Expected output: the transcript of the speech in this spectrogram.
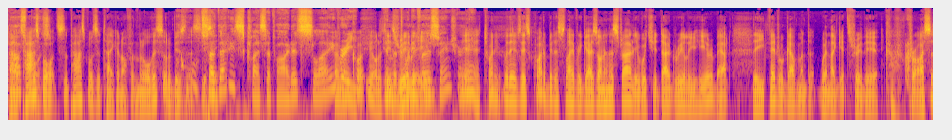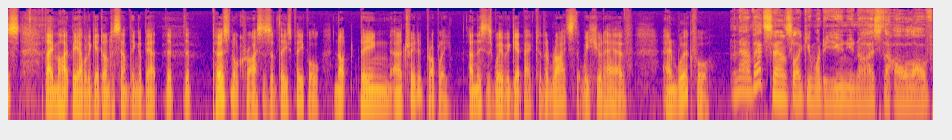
uh, Passports. passports. The passports are taken off them, and all this sort of business. so see. that is classified as Oh, well, slavery yeah, well, in the really. 21st century. Yeah, twenty. Well, there's there's quite a bit of slavery goes on in Australia, which you don't really hear about. The federal government, when they get through their crisis, they might be able to get onto something about the the personal crisis of these people not being uh, treated properly. And this is where we get back to the rights that we should have and work for. Now that sounds like you want to unionise the whole of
